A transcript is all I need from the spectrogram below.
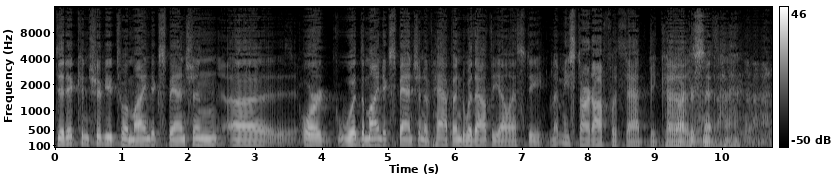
Did it contribute to a mind expansion, uh, or would the mind expansion have happened without the LSD? Let me start off with that because Dr. Smith.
